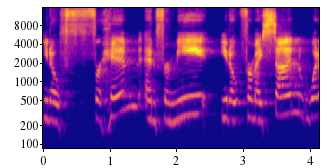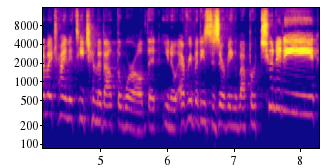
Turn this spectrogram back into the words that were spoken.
you know, for him and for me, you know, for my son, what am I trying to teach him about the world? That, you know, everybody's deserving of opportunity.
